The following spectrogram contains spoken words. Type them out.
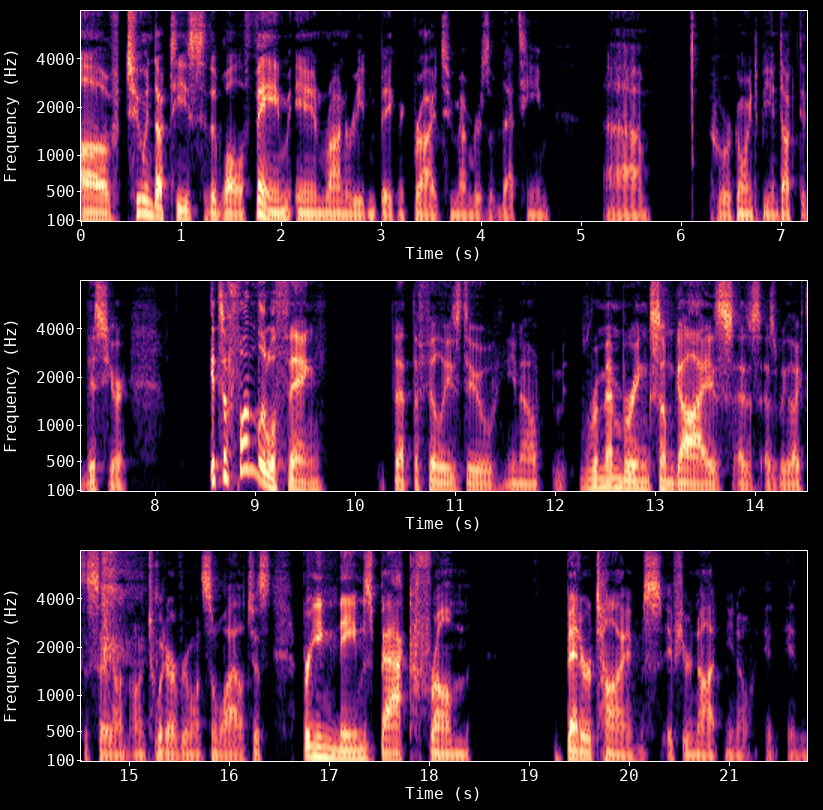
of two inductees to the Wall of Fame in Ron Reed and Bake McBride, two members of that team um, who are going to be inducted this year. It's a fun little thing that the Phillies do, you know, remembering some guys, as as we like to say on on Twitter every once in a while, just bringing names back from better times. If you're not, you know, in, in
